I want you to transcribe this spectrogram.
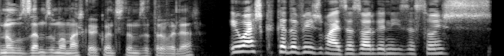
Não usamos uma máscara quando estamos a trabalhar? Eu acho que cada vez mais as organizações.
